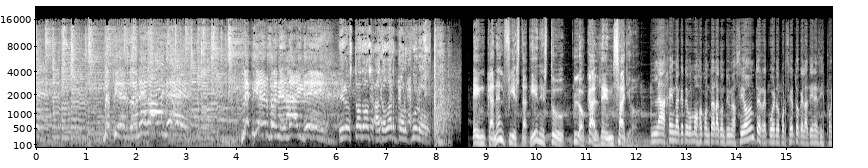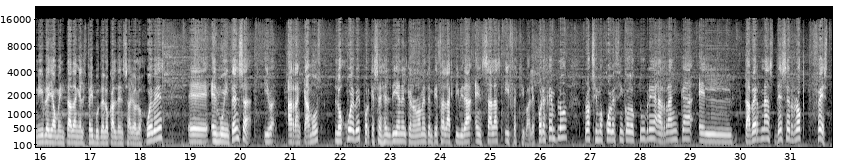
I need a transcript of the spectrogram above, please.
me pierdo en el aire, me pierdo en el aire. Iros todos a tomar por culo. En Canal Fiesta tienes tu local de ensayo la agenda que te vamos a contar a continuación, te recuerdo por cierto que la tienes disponible y aumentada en el Facebook de local de ensayo los jueves, eh, es muy intensa y arrancamos los jueves porque ese es el día en el que normalmente empieza la actividad en salas y festivales. Por ejemplo, próximo jueves 5 de octubre arranca el Tabernas Desert Rock Fest.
